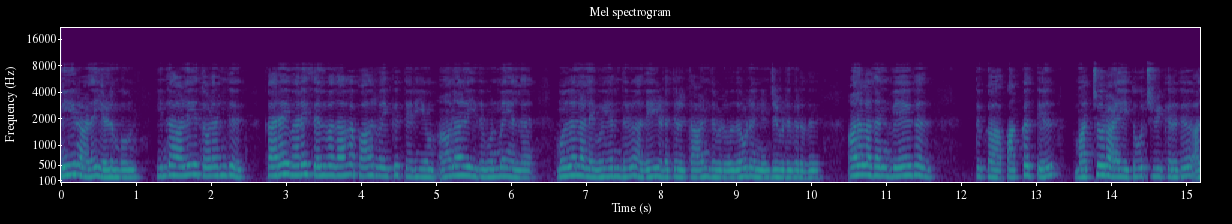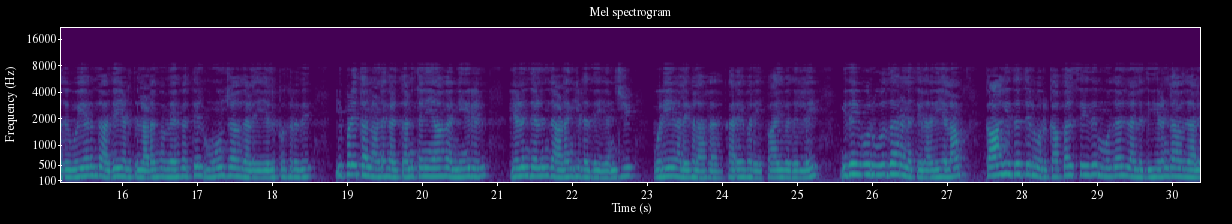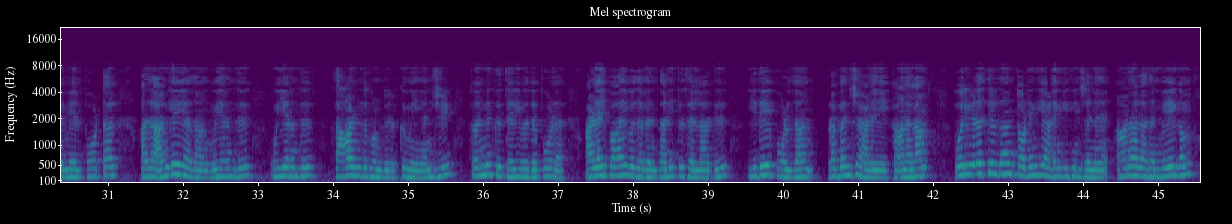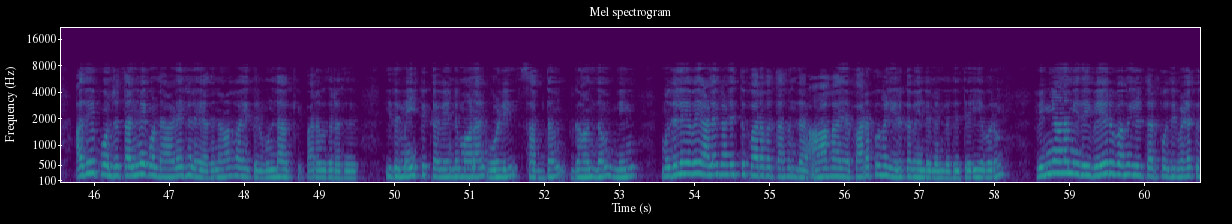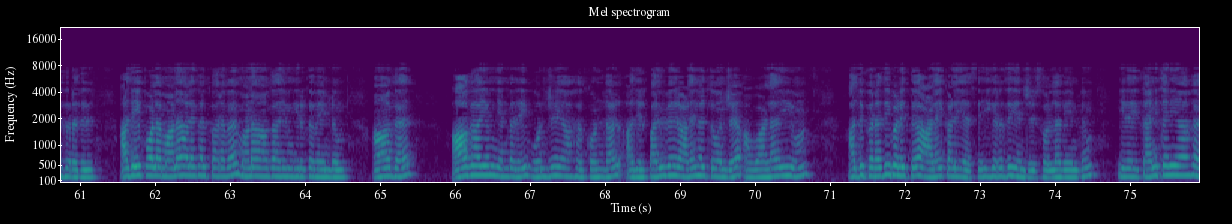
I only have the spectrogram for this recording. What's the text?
நீர் அலை எழும்பும். இந்த அலையை தொடர்ந்து கரை வரை செல்வதாக பார்வைக்கு தெரியும். ஆனால் இது உண்மையல்ல. முதல் அலை உயர்ந்து அதே இடத்தில் தாழ்ந்து விடுவதோடு நின்று விடுகிறது. ஆனால் அதன் வேகத்துக்கு பக்கத்தில் மற்றொரு அலையை தோற்றுவிக்கிறது. அது உயர்ந்து அதே இடத்தில் அடங்கும் வேகத்தில் மூன்றாவது அலையை எழுப்புகிறது. இப்படித்தான் அலைகள் தனித்தனியாக நீரில் எழுந்தெழுந்து அடங்கிடதே அன்றி ஒரே அலைகளாக கரைவரை பாய்வதில்லை. இதை ஒரு உதாரணத்தில் அறியலாம். காகிதத்தில் ஒரு கப்பல் செய்து முதல் அல்லது இரண்டாவது அலை மேல் போட்டால் அது அங்கேயே தான் உயர்ந்து உயர்ந்து தாழ்ந்து கொண்டிருக்குமே அன்றி கண்ணுக்கு தெரிவது போல அலை பாய்வதுடன் தனித்து செல்லாது. இதே போல்தான் பிரபஞ்ச அலையை காணலாம். ஒரு இடத்தில்தான் தொடங்கி அடங்குகின்றன. ஆனால் அதன் வேகம் அதே போன்ற தன்மை கொண்ட அலைகளை அதன் ஆகாயத்தில் உண்டாக்கி பரவுகிறது. இது மெய்ப்பிக்க வேண்டுமானால் ஒளி சப்தம் காந்தம் மின் முதலியவை அலைகளைத்து பரவ தகுந்த ஆகாய பரப்புகள் இருக்க வேண்டும் என்பது தெரியவரும். விஞ்ஞானம் இதை வேறு வகையில் தற்போது விளக்குகிறது. அதே போல மன அலைகள் பரவ மன ஆகாயம் இருக்க வேண்டும். ஆக ஆகாயம் என்பதை ஒன்றையாக கொண்டால் அதில் பல்வேறு அலைகள் தோன்ற அவ்வளையும் அது பிரதிபலித்து அலைக்களைய செய்கிறது என்று சொல்ல வேண்டும். இதை தனித்தனியாக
